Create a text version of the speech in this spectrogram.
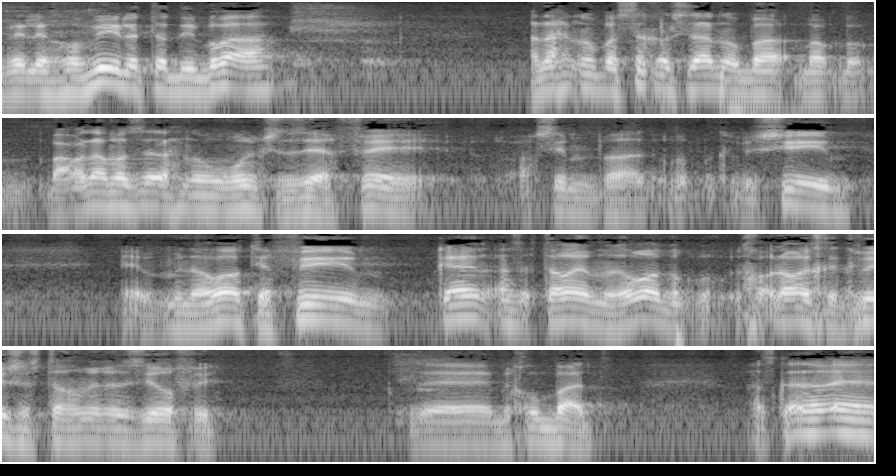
ולהוביל את הדיברה, אנחנו בשכל שלנו, בעולם הזה, אנחנו אומרים שזה יפה, עושים בכבישים, מנורות יפים, כן? אז אתה רואה מנורות בכל אורך הכביש, אז אתה אומר איזה יופי. זה מכובד. אז כנראה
